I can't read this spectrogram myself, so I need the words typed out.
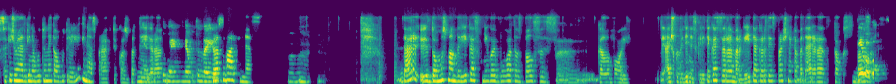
sakyčiau, netgi nebūtinai galbūt religinės praktikos, bet tai yra nebūtinai dvasinės. Mhm. mhm. Dar įdomus man dalykas knygoje buvo tas balsas e, galvoj. Aišku, vidinis kritikas yra, mergaitė kartais prašneka, bet dar yra toks. Balsas. Dievo balsas.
